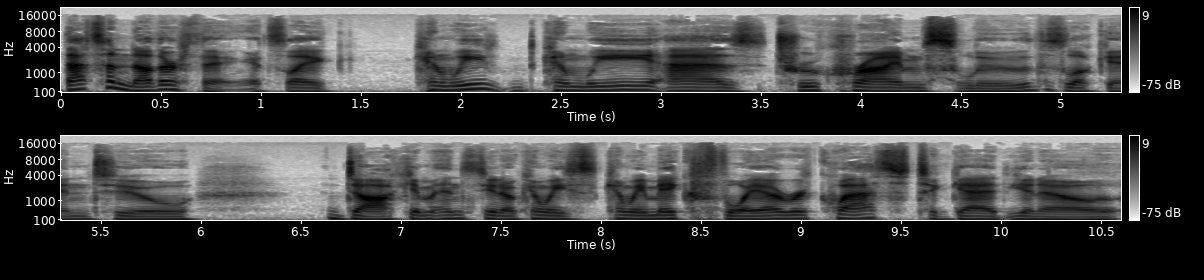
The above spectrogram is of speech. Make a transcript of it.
that's another thing. It's like, can we can we as true crime sleuths look into documents? You know, can we can we make FOIA requests to get, you know,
